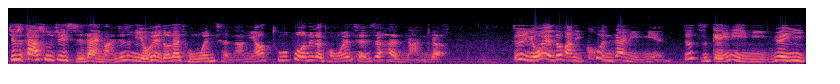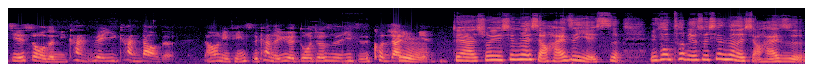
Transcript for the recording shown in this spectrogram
就是大数据时代嘛，就是你永远都在同温层啊，你要突破那个同温层是很难的，就是永远都把你困在里面，就只给你你愿意接受的，你看愿意看到的。然后你平时看的越多，就是一直困在里面。对啊，所以现在小孩子也是，你看，特别是现在的小孩子，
